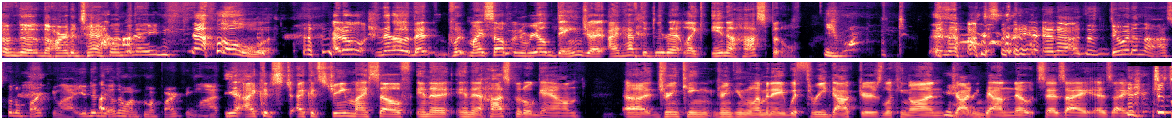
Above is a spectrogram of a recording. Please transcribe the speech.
of the the heart attack lemonade No, I don't know. That put myself in real danger. I- I'd have to do that like in a hospital. you in the hospital, and, uh, just do it in the hospital parking lot. You did the other one from a parking lot. Yeah, I could st- I could stream myself in a in a hospital gown, uh, drinking drinking the lemonade with three doctors looking on, jotting down notes as I as I just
